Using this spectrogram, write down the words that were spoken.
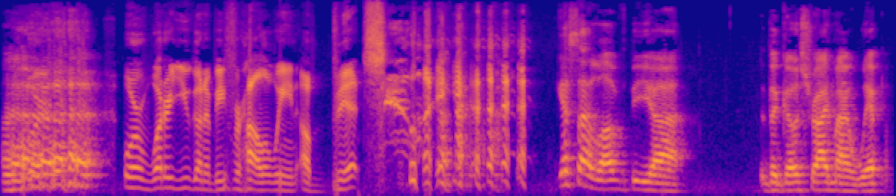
or, or "What are you going to be for Halloween? A bitch." like, I guess I love the uh, the Ghost Ride My Whip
